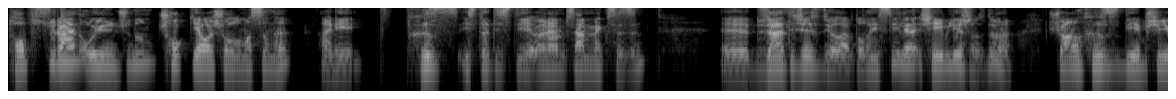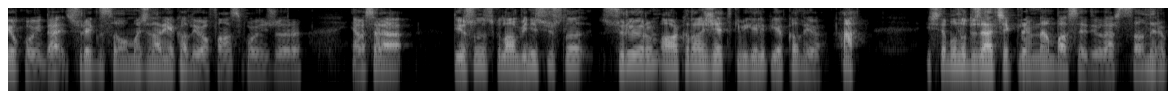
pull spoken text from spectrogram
top süren oyuncunun çok yavaş olmasını hani hız istatistiği önemsenmeksizin e, düzelteceğiz diyorlar. Dolayısıyla şey biliyorsunuz değil mi? Şu an hız diye bir şey yok oyunda. Sürekli savunmacılar yakalıyor ofansif oyuncuları. Ya mesela diyorsunuz ki lan Vinicius'la sürüyorum arkadan jet gibi gelip yakalıyor. Ha, işte bunu düzelteceklerinden bahsediyorlar sanırım.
